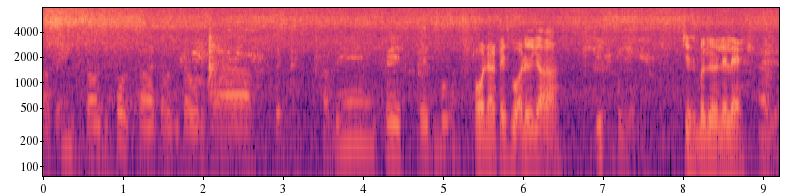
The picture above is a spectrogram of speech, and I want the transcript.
apa ni tutup uh, kalau kita tahu dekat apa ni face, Facebook lah. Oh dalam Facebook ada juga lah Facebook. Cheeseburger lele Ada.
